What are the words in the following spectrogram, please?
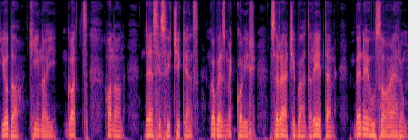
Joda, Kínai, Gatz, Hanan, Dancy Sweet Chickens, Gabez Mekkolis, Szarácsi Bálda Réten, Benő 23,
